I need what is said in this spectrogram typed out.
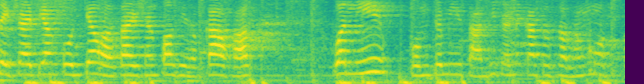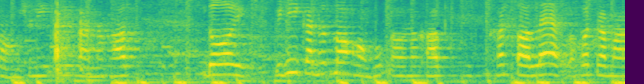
เด็กชายเปียงกุลแก้วหอไซชั้นป .4 ทับ9ครับ วันนี้ผมจะมีสารที่ใช้ในการตรวจสอบทั้งหมด 2 ชนิดด้วยกันนะครับ โดยวิธีการทดลองของพวกเรานะครับ ขั้นตอนแรกเราก็จะมา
